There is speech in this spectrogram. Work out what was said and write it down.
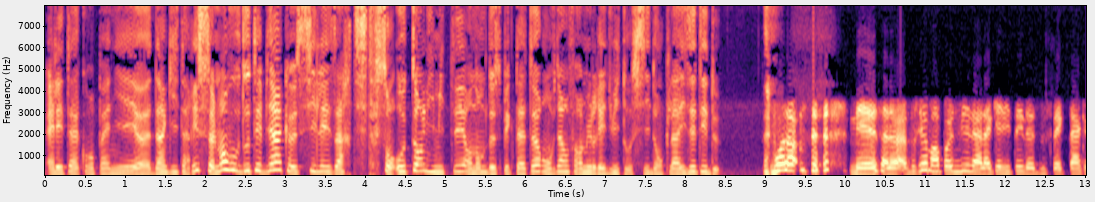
Elle était accompagnée euh, d'un guitariste. Seulement, vous vous doutez bien que si les artistes sont autant limités en nombre de spectateurs, on vient en formule réduite aussi. Donc là, ils étaient deux. voilà. Mais ça n'a vraiment pas nuit à la qualité du spectacle.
